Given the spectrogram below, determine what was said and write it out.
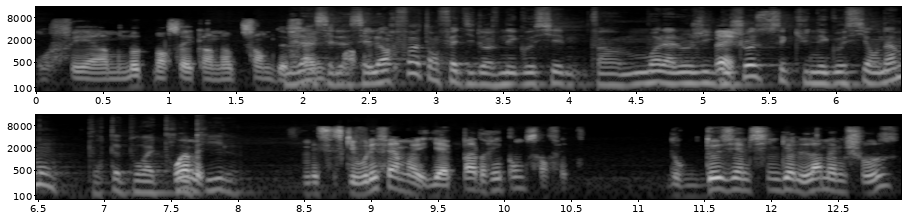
On fait un autre morceau avec un autre sample de Mais là, c'est leur faute en fait. Ils doivent négocier. Enfin, moi, la logique des choses, c'est que tu négocies en amont pour, pour être tranquille. mais, c'est ce qu'ils voulaient faire. Mais il n'y avait pas de réponse en fait. Donc, deuxième single, la même chose.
